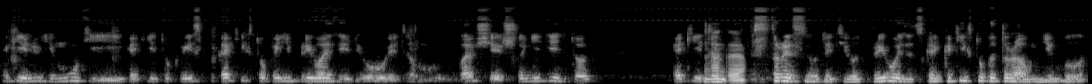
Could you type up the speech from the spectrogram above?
какие люди муки и какие только из каких только не привозили. Ой, это вообще, что не день, то какие-то Ну да. стрессы вот эти вот привозят, каких только травм не было.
